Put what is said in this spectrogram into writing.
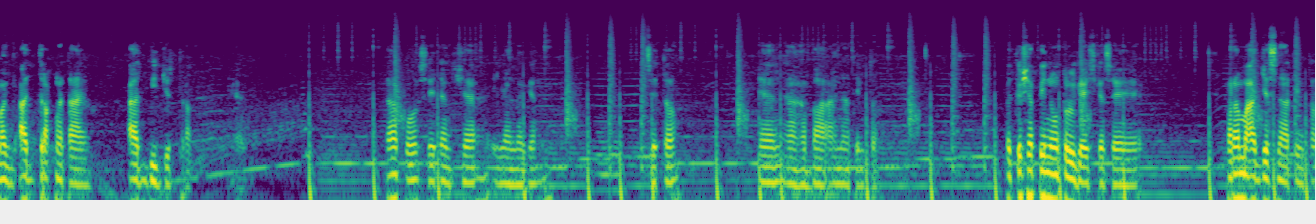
Mag-add track na tayo. Add video track. Tapos, ito siya. Ilalagay. Tapos ito. Ayan, hahabaan natin to. Ba't ko siya pinutol guys? Kasi para ma-adjust natin to.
